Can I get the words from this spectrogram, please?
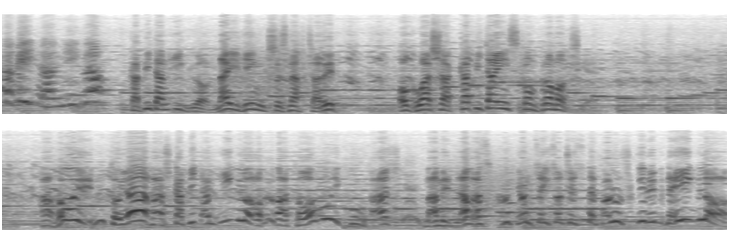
Kapitan Niglo? Kapitan Iglo, największy znawca ryb, ogłasza kapitańską promocję. Ahoj, to ja, wasz kapitan Iglo, a to mój kucharz. Mamy dla was chrupiące i soczyste paluszki rybne Iglo.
